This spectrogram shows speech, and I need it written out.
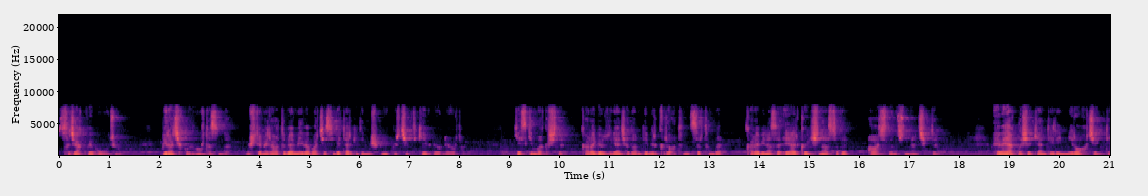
sıcak ve boğucu, bir açıklığın ortasında, müştemelatı ve meyve bahçesiyle terk edilmiş büyük bir çiftlik ev görünüyordu. Keskin bakışlı, kara gözlü genç adam demir kırı atının sırtında karabinası eğer kayışına asılı ağaçlığın içinden çıktı. Eve yaklaşırken derin bir oh çekti.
